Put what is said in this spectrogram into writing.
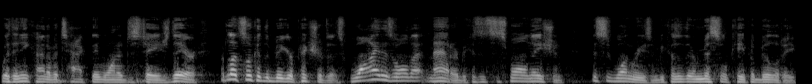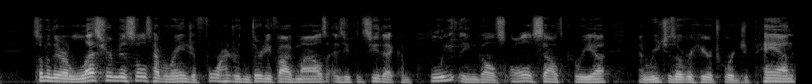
with any kind of attack they wanted to stage there. But let's look at the bigger picture of this. Why does all that matter? Because it's a small nation. This is one reason, because of their missile capability. Some of their lesser missiles have a range of 435 miles. As you can see, that completely engulfs all of South Korea and reaches over here toward Japan.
